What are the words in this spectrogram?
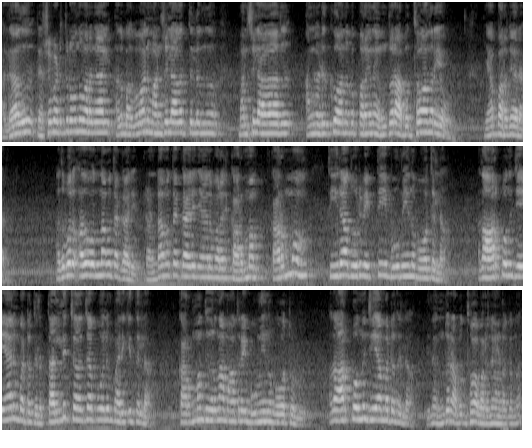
അല്ലാതെ രക്ഷപ്പെടുത്തണമെന്ന് പറഞ്ഞാൽ അത് ഭഗവാൻ മനസ്സിലാകത്തില്ലെന്ന് മനസ്സിലാകാതെ അങ്ങ് എടുക്കുക എന്നൊക്കെ പറയുന്നത് എന്തൊരു അബദ്ധമാണെന്നറിയോ ഞാൻ പറഞ്ഞുതരാം. അതുപോലെ അത് ഒന്നാമത്തെ കാര്യം. രണ്ടാമത്തെ കാര്യം ഞാൻ പറഞ്ഞ കർമ്മം. കർമ്മം തീരാതെ ഒരു വ്യക്തി ഈ ഭൂമിയിൽ നിന്ന് പോകത്തില്ല. അത് ആർക്കും ഒന്നും ചെയ്യാനും പറ്റത്തില്ല. തല്ലിച്ചതച്ചാൽ പോലും ഭരിക്കത്തില്ല. കർമ്മം തീർന്നാൽ മാത്രമേ ഈ ഭൂമിയിൽ നിന്ന് പോകത്തുള്ളൂ. അത് ആർക്കും ഒന്നും ചെയ്യാൻ പറ്റത്തില്ല. പിന്നെ എന്തൊരു അബദ്ധമാണ് പറഞ്ഞു നടക്കുന്നത്?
